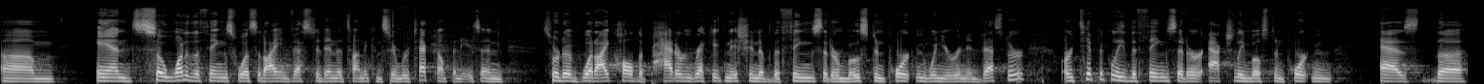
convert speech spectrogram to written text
Um, and so one of the things was that I invested in a ton of consumer tech companies. And sort of what I call the pattern recognition of the things that are most important when you're an investor are typically the things that are actually most important as the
